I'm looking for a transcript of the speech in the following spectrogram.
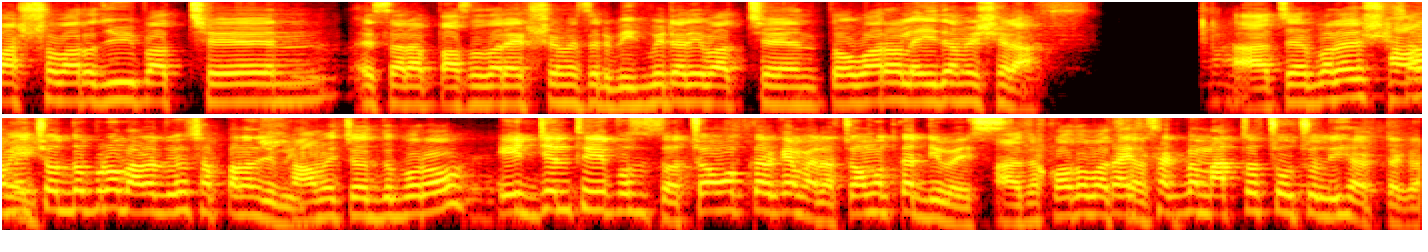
পাঁচশো বারো জিবি পাচ্ছেন এছাড়া এমএস এর বিগ ব্যাটারি পাচ্ছেন তো ওভারঅল এই দামে সেরা। আচ্ছা এরপরে Xiaomi Xiaomi চোদ্দ প্রো বারো দুশো ছাপ্পান্ন জিবি Xiaomi চোদ্দ pro eight gen three processor চমৎকার ক্যামেরা চমৎকার ডিভাইস আচ্ছা কত প্রাইস থাকবে মাত্র চৌচল্লিশ হাজার টাকা।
